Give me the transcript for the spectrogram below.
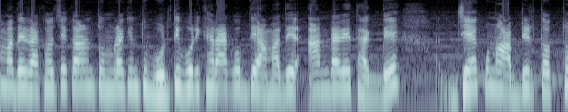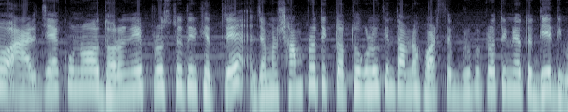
আমাদের রাখা হচ্ছে কারণ তোমরা কিন্তু ভর্তি পরীক্ষার আগ অবধি আমাদের আন্ডারে থাকবে। যে কোনো আপডেট তথ্য আর যে কোনো ধরনের প্রস্তুতির ক্ষেত্রে যেমন সাম্প্রতিক তথ্যগুলো কিন্তু আমরা হোয়াটসঅ্যাপ গ্রুপে প্রতিনিয়ত দিয়ে দিব।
